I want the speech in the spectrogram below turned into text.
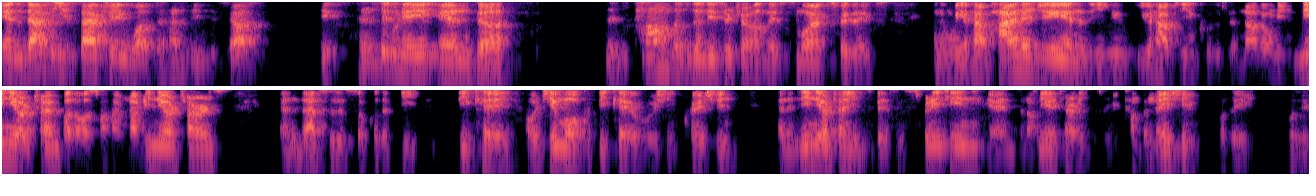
and that is actually what has been discussed extensively and uh, there's tons of the literature on this small x physics. And when you have high energy, and you, you have to include not only linear terms, but also have nonlinear terms. And that's the so-called BK or JIMWLK BK evolution equation. And the linear term is basically splitting, and the nonlinear term is recombination for the for the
